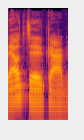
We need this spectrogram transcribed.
แล้วเจอกัน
